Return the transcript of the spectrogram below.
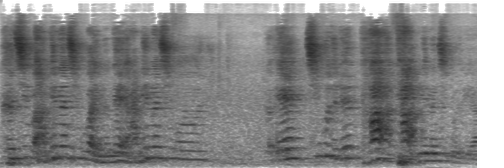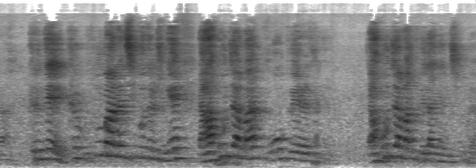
그 친구 안 믿는 친구가 있는데 안 믿는 친구 의 친구들은 다 다 안 믿는 친구들이야. 그런데 그 수많은 친구들 중에 나 혼자만 구호교회를 다녀. 나 혼자만 교회 다니는 친구야.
